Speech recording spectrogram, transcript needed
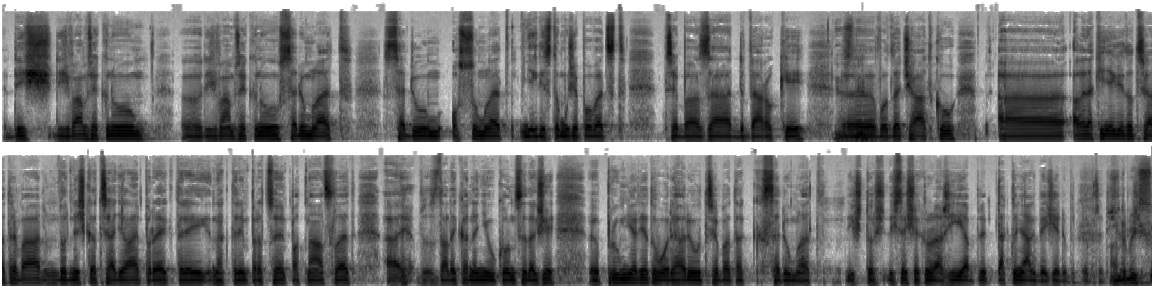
když, když vám řeknu, když vám řeknu sedm let, sedm, osm let, někdy se to může povést třeba za dva roky Jasně. od začátku, a, ale taky někdy to třeba trvá, do dneška třeba dělá projekt, který, na kterým pracujeme 15 let a zdaleka není u konce, takže eh, průměrně to odhadu třeba tak 7 let, když, to, když se všechno daří a tak to nějak běží dobře. A kdybych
